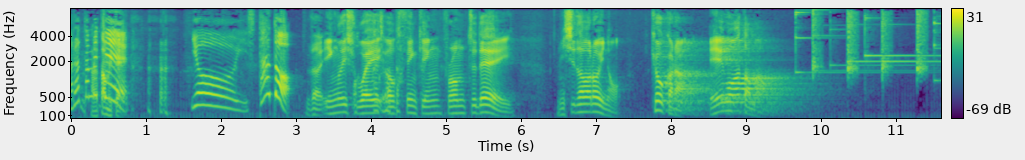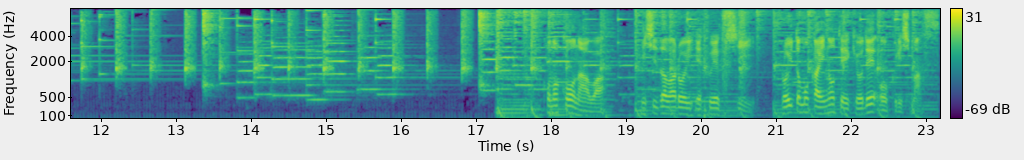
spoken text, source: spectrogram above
改め改めて。て、よーい、スタート。The English Way of Thinking from Today. 西澤ロイの今日から英語頭。このコーナーは西澤ロイ FFC ロイ友会の提供でお送りします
